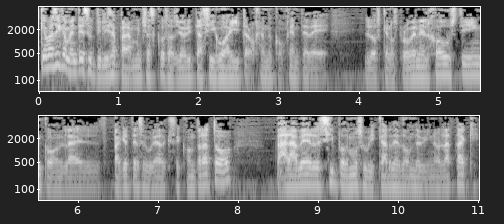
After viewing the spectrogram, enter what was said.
que básicamente se utiliza para muchas cosas. Yo ahorita sigo ahí trabajando con gente de los que nos proveen el hosting, con la- el paquete de seguridad que se contrató, para ver si podemos ubicar de dónde vino el ataque.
